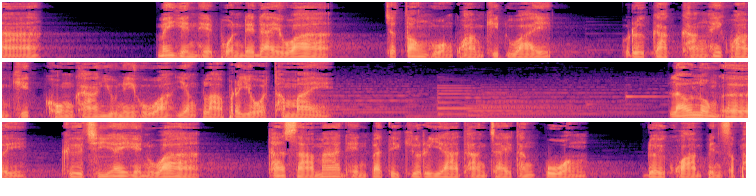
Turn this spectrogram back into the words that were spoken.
นาไม่เห็นเหตุผลใดๆว่า จะต้องห่วงความคิดไว้ หรือกักขังให้ความคิดคงค้างอยู่ในหัวอย่างเปล่าประโยชน์ทำไม แล้วลงเอยคือชี้ให้เห็นว่า ถ้าสามารถเห็นปฏิกิริยาทางใจทั้งปวง โดยความเป็นสภ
